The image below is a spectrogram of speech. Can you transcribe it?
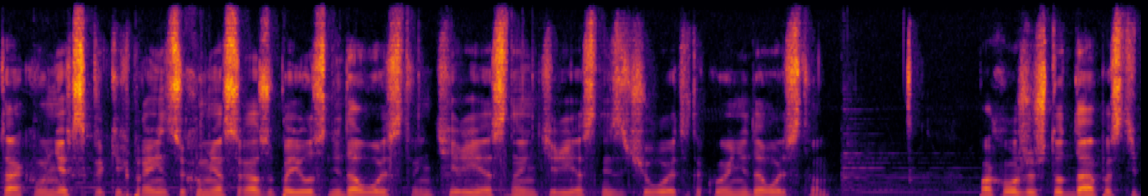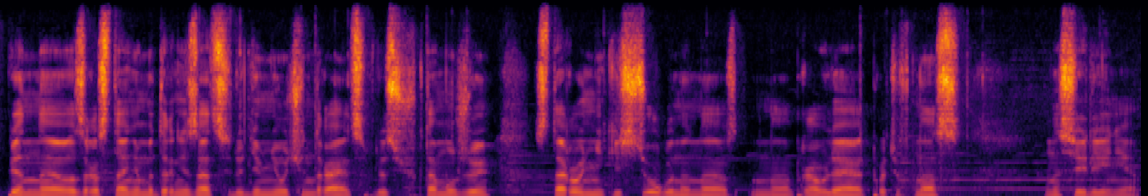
Так, в нескольких провинциях у меня сразу появилось недовольство. Интересно, интересно, из-за чего это такое недовольство? Похоже, что да, постепенное возрастание модернизации людям не очень нравится. Плюс еще к тому же сторонники Сёгуна на направляют против нас население.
